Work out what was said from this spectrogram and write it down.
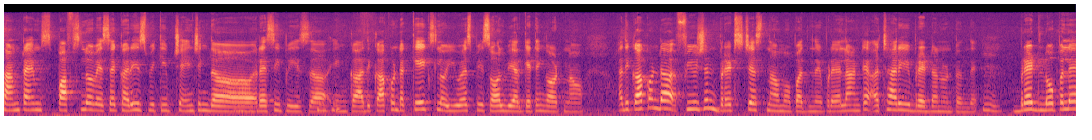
Some times పఫ్స్లో వేసే curries we keep changing the recipes ఇంకా అది కాకుండా కేక్స్లో USPs all we are getting out now అది కాకుండా ఫ్యూజన్ బ్రెడ్స్ చేస్తున్నాము పద్మ ఇప్పుడు. ఎలా అంటే అచారి బ్రెడ్ అని ఉంటుంది. బ్రెడ్ లోపలే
